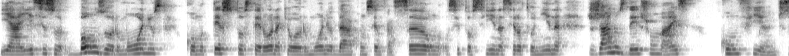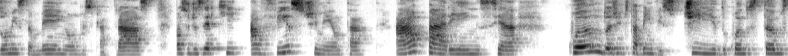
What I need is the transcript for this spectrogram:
E aí, esses bons hormônios como testosterona, que é o hormônio da concentração, ocitocina, serotonina, já nos deixam mais confiantes. Homens também, ombros para trás. Posso dizer que a vestimenta, a aparência, quando a gente está bem vestido, quando estamos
